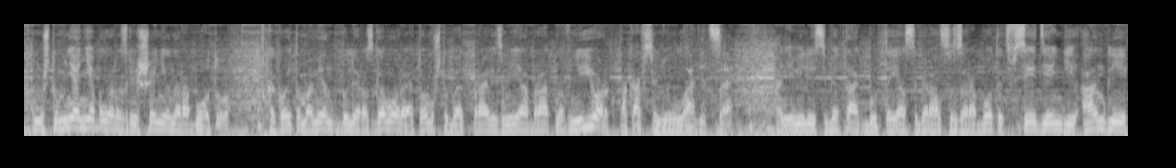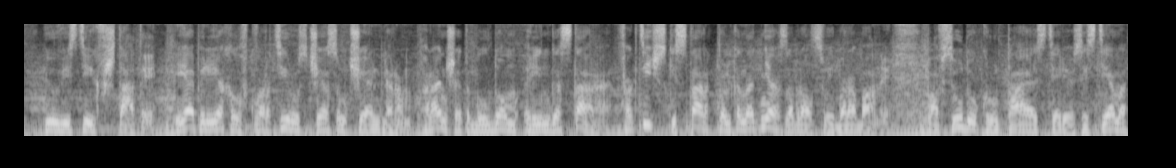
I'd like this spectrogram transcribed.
потому что у меня не было разрешения на работу. В какой-то момент были разговоры о том, чтобы отправить меня обратно в Нью-Йорк, пока все не уладится. Они вели себя так, будто я собирался заработать все деньги Англии и увезти их в Штаты. Я переехал в квартиру с Чесом Чендлером. Раньше это был дом Ринга Стара. Фактически Стар только на днях забрал свои барабаны. Повсюду крутая стереосистема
